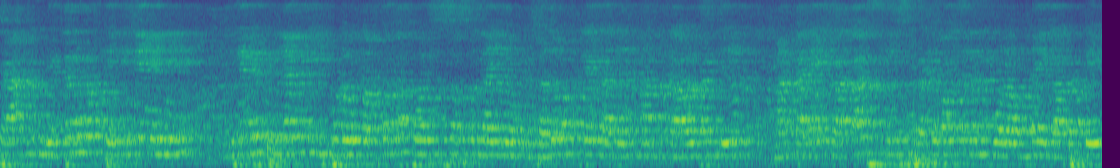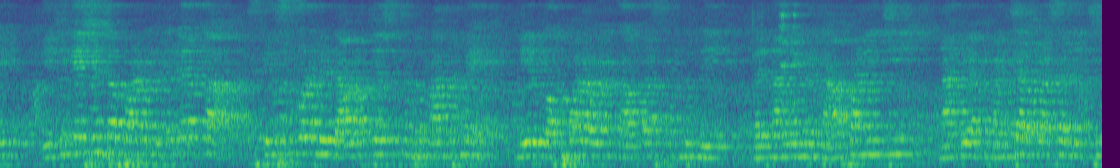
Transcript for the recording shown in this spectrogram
చాలా ఇతరులు కూడా తెలియజేయండి. ఎందుకంటే పిల్లలకి ఇప్పుడు కొత్త కొత్త కోర్సెస్ వస్తున్నాయి. ఒక చదువు ఒకటే కాదని మనకు కావాల్సింది. మనకు అనేక రకాల స్కిల్స్ ప్రతి ఒక్కరికి కూడా ఉంటాయి కాబట్టి ఎడ్యుకేషన్తో పాటు ఇతర యొక్క స్కిల్స్ కూడా మీరు డెవలప్ చేసుకుంటే మాత్రమే మీరు గొప్ప రావడానికి అవకాశం ఉంటుంది. మరి నన్ను ఇక్కడికి ఆహ్వానించి నాకు యొక్క మంచి అవకాశాలు ఇచ్చి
